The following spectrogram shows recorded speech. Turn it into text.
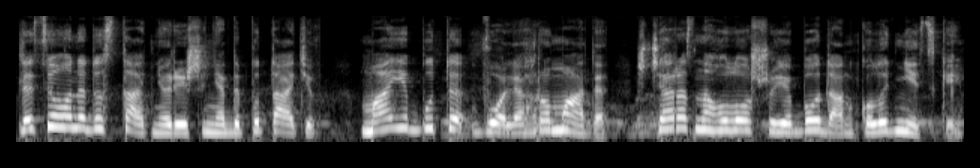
Для цього недостатньо рішення депутатів. Має бути воля громади. Ще раз наголошує Богдан Колодніцький.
